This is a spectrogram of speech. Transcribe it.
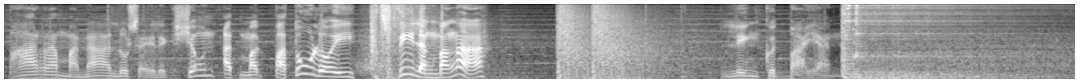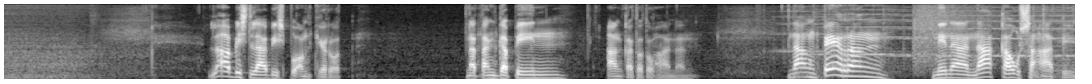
para manalo sa eleksyon at magpatuloy bilang mga lingkod bayan. Labis-labis po ang kirot. Natanggapin ang katotohanan na ang perang ninanakaw sa atin,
